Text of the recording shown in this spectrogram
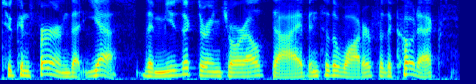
to confirm that yes, the music during Jor-El's dive into the water for the Codex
